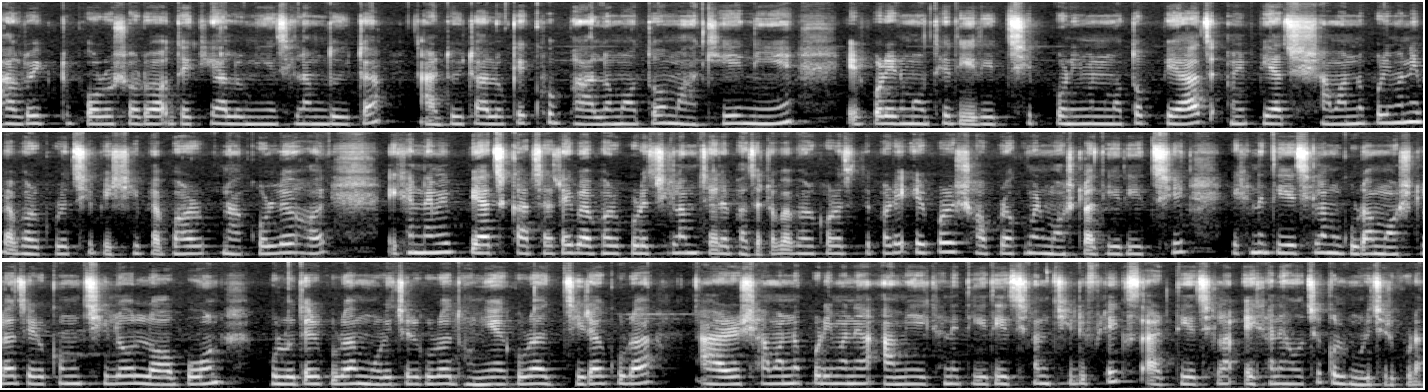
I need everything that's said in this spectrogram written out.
ভালো একটু বড় সড়ো দেখে আলু নিয়েছিলাম দুইটা। আর দুইটা আলুকে খুব ভালো মতো মাখিয়ে নিয়ে এরপর এর মধ্যে দিয়ে দিচ্ছি পরিমাণ মতো পেঁয়াজ। আমি পেঁয়াজ সামান্য পরিমাণেই ব্যবহার করেছি, বেশি ব্যবহার না করলেও হয়। এখানে আমি পেঁয়াজ কাঁচাটাই ব্যবহার করেছিলাম, চাইলে ভাজাটা ব্যবহার করা যেতে পারে। এরপরে সব রকমের মশলা দিয়ে দিচ্ছি। এখানে দিয়েছিলাম গুঁড়া মশলা, যেরকম ছিল লবণ, হলুদের গুঁড়া, মরিচের গুঁড়া, ধনিয়া গুঁড়া, জিরা গুঁড়া আর সামান্য পরিমাণে আমি এখানে দিয়ে দিয়েছিলাম চিলি ফ্লেক্স আর দিয়েছিলাম এখানে হচ্ছে গোলমরিচের গুঁড়া।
